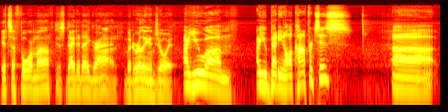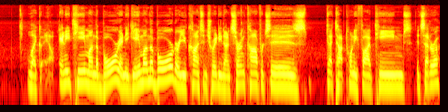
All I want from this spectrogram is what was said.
It's a four month, just day to day grind, but really enjoy it. Are you um, are you betting all conferences? Uh, like any team on the board, any game on the board, or are you concentrating on certain conferences, top twenty-five teams, etc.?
